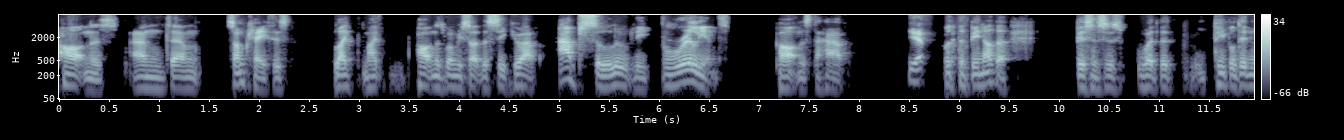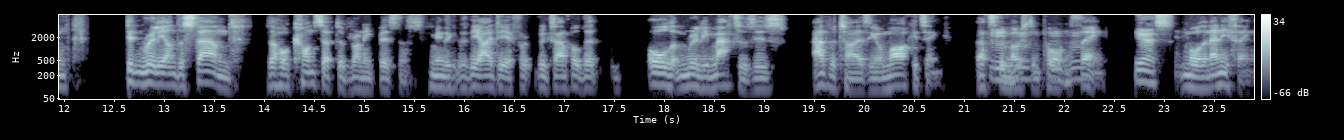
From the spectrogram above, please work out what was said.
partners, and um, some cases, like my partners when we started the CQF, absolutely brilliant partners to have. Yep. But there've been other businesses where the people didn't didn't really understand the whole concept of running business. I mean, the, the idea, for example, that all that really matters is advertising or marketing. That's the most Mhm, important mhm. thing, Yes. more than anything.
